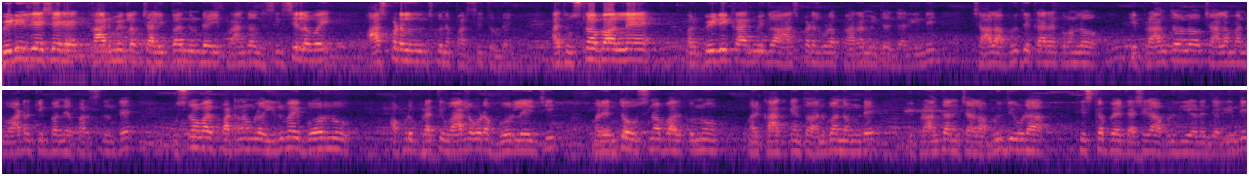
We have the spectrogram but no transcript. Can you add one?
బీడీలు చేసే కార్మికులకు చాలా ఇబ్బంది ఉండే ఈ ప్రాంతం సిరిసిల్ల పోయి హాస్పిటల్ ఉంచుకునే పరిస్థితి ఉండే. అది ఉస్నాబాద్నే మరి బీడీ కార్మికుల హాస్పిటల్ కూడా ప్రారంభించడం జరిగింది. చాలా అభివృద్ధి కార్యక్రమంలో ఈ ప్రాంతంలో చాలామంది వాటర్కి ఇబ్బంది అయ్యే పరిస్థితి ఉంటే ఉస్నాబాద్ పట్టణంలో ఇరవై బోర్లు అప్పుడు ప్రతి వార్డులో కూడా బోర్లు వేయించి మరి ఎంతో ఉస్నాబాద్కును మరి కాకకి ఎంతో అనుబంధం ఉండే ఈ ప్రాంతానికి చాలా అభివృద్ధి కూడా తీసుకుపోయే దశగా అభివృద్ధి చేయడం జరిగింది.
